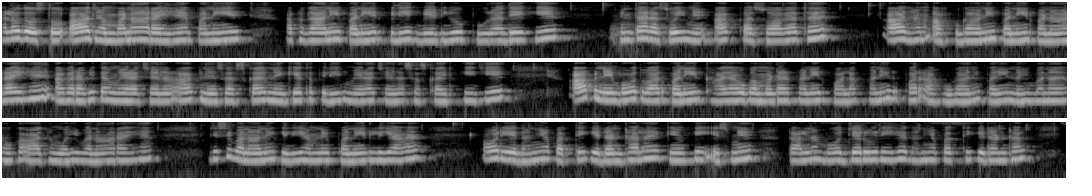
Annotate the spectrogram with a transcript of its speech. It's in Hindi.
हेलो दोस्तों, आज हम बना रहे हैं पनीर, अफ़गानी पनीर। प्लीज़ वीडियो पूरा देखिए। इंता रसोई में आपका स्वागत है। आज हम अफ़गानी पनीर बना रहे हैं। अगर अभी तक मेरा चैनल आपने सब्सक्राइब नहीं किया तो प्लीज़ मेरा चैनल सब्सक्राइब कीजिए। आपने बहुत बार पनीर खाया होगा, मटर पनीर, पालक पनीर, पर अफ़गानी पनीर नहीं बनाया होगा। आज हम वही बना रहे हैं, जिसे बनाने के लिए हमने पनीर लिया है। और ये धनिया पत्ती के डंठल हैं क्योंकि इसमें डालना बहुत ज़रूरी है। धनिया पत्ती के डंठल,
